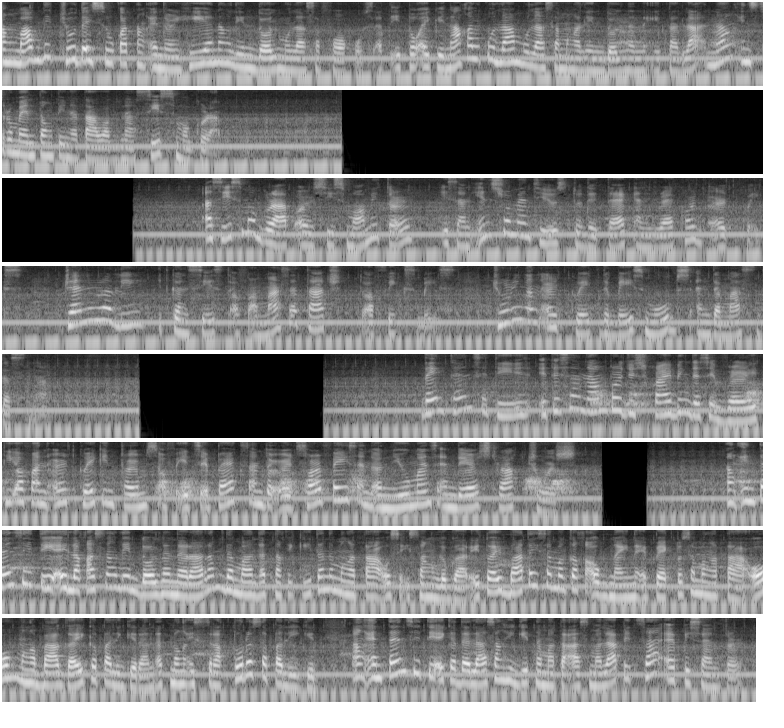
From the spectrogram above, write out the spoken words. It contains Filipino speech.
Ang magnitude ay sukat ng enerhiya ng lindol mula sa focus at ito ay kinakalkula mula sa mga lindol na naitala ng instrumentong tinatawag na seismograph. A seismograph or seismometer is an instrument used to detect and record earthquakes. Generally, it consists of a mass attached to a fixed base. During an earthquake, the base moves and the mass does not. The intensity, it is a number describing the severity of an earthquake in terms of its effects on the Earth's surface and on humans and their structures. Ang intensity ay lakas ng lindol na nararamdaman at nakikita ng mga tao sa isang lugar. Ito ay batay sa magkakaugnay na epekto sa mga tao, mga bagay, kapaligiran at mga istruktura sa paligid. Ang intensity ay kadalasang higit na mataas malapit sa epicenter.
